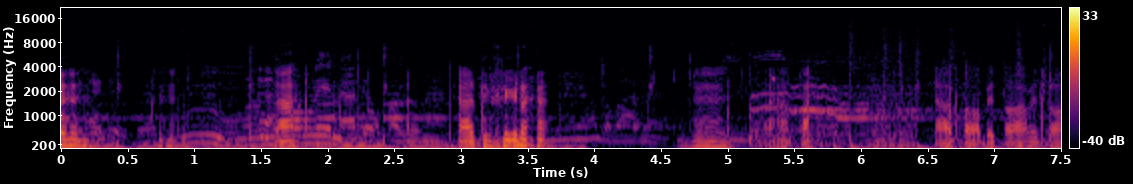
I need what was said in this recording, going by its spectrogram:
ออืมต้องเล่นนะเดี๋ยวเขาเริ่มชาถือนะมันแต่ว่าเนี่ยเอออ่าไปชาต่อไปต่อไปต่อ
